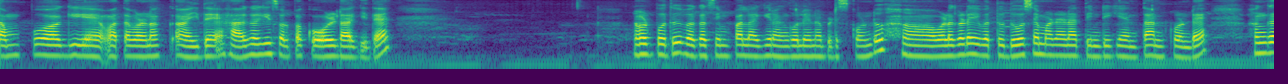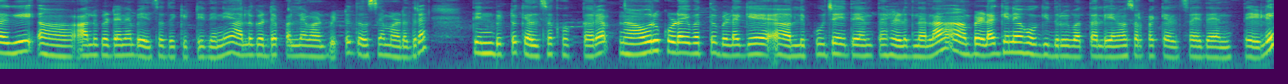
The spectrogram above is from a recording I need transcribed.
ತಂಪು ಆಗಿ ವಾತಾವರಣ ಇದೆ. ಹಾಗಾಗಿ ಸ್ವಲ್ಪ ಕೋಲ್ಡ್ ಆಗಿದೆ. ನೋಡ್ಬೋದು, ಇವಾಗ ಸಿಂಪಲ್ಲಾಗಿ ರಂಗೋಲಿನ ಬಿಡಿಸ್ಕೊಂಡು ಒಳಗಡೆ ಇವತ್ತು ದೋಸೆ ಮಾಡೋಣ ತಿಂಡಿಗೆ ಅಂತ ಅಂದ್ಕೊಂಡೆ ಹಾಗಾಗಿ ಆಲೂಗಡ್ಡೆನೇ ಬೇಯಿಸೋದಕ್ಕೆ ಇಟ್ಟಿದ್ದೀನಿ. ಆಲೂಗಡ್ಡೆ ಪಲ್ಯ ಮಾಡಿಬಿಟ್ಟು ದೋಸೆ ಮಾಡಿದ್ರೆ ತಿಂದುಬಿಟ್ಟು ಕೆಲಸಕ್ಕೆ ಹೋಗ್ತಾರೆ. ಅವರು ಕೂಡ ಇವತ್ತು ಬೆಳಗ್ಗೆ ಅಲ್ಲಿ ಪೂಜೆ ಇದೆ ಅಂತ ಹೇಳಿದ್ನಲ್ಲ ಬೆಳಗ್ಗೆನೇ ಹೋಗಿದ್ರು. ಇವತ್ತು ಅಲ್ಲಿ ಏನೋ ಸ್ವಲ್ಪ ಕೆಲಸ ಇದೆ ಅಂತೇಳಿ.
